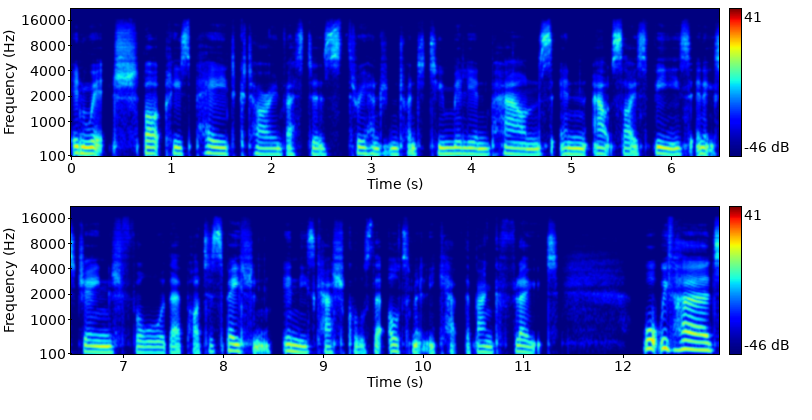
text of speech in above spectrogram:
in which Barclays paid Qatari investors £322 million in outsized fees in exchange for their participation in these cash calls that ultimately kept the bank afloat. What we've heard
